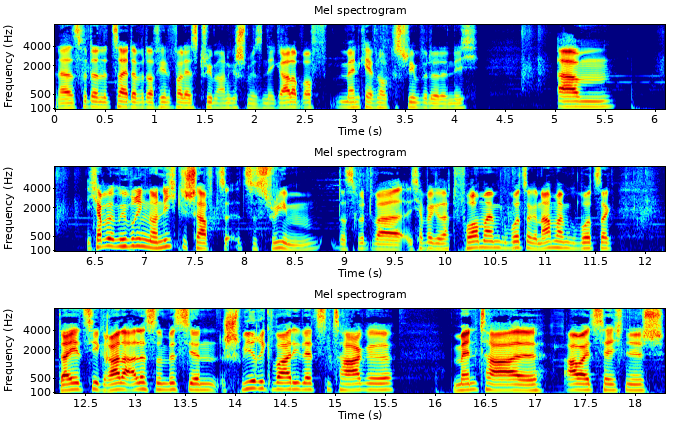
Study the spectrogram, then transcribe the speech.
Na, das wird dann eine Zeit, da wird auf jeden Fall der Stream angeschmissen. Egal, ob auf Mancave noch gestreamt wird oder nicht. Ähm, ich habe im Übrigen noch nicht geschafft zu, zu streamen. Das wird, war, ich habe ja gesagt, vor meinem Geburtstag und nach meinem Geburtstag da jetzt hier gerade alles so ein bisschen schwierig war die letzten Tage, mental, arbeitstechnisch.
